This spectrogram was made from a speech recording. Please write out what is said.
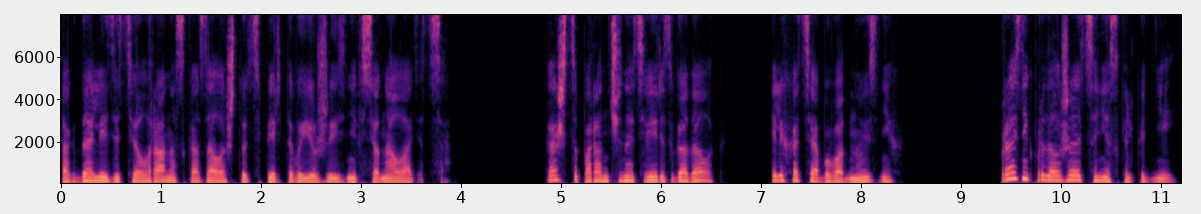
Тогда леди Телрана сказала, что теперь-то в ее жизни все наладится. Кажется, пора начинать верить в гадалок. Или хотя бы в одну из них. Праздник продолжается несколько дней.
